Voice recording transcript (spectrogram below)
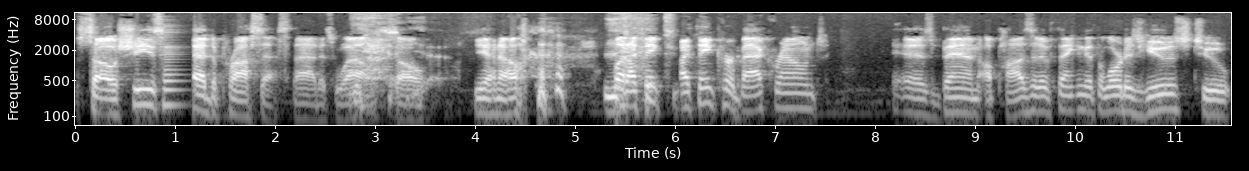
so she's had to process that as well. So, yeah. you know, but I think I think her background has been a positive thing that the Lord has used to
